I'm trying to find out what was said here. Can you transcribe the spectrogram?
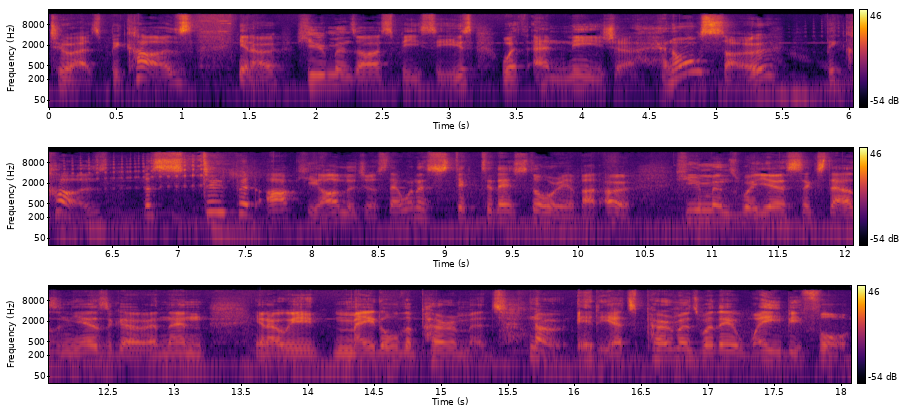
to us because, you know, humans are a species with amnesia. And also, because the stupid archaeologists they want to stick to their story about oh humans were here 6000 years ago and then you know we made all the pyramids. No idiots. Pyramids were there way before.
